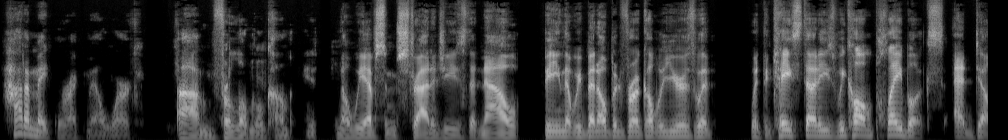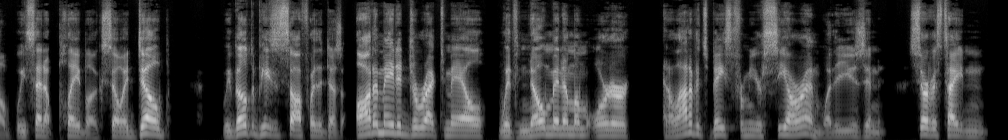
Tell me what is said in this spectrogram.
how to make direct mail work um, for local companies. You know, we have some strategies that now, being that we've been open for a couple of years with with the case studies, we call them playbooks at Dope. We set up playbooks. So at Dope, we built a piece of software that does automated direct mail with no minimum order, and a lot of it's based from your CRM, whether you're using Service Titan,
